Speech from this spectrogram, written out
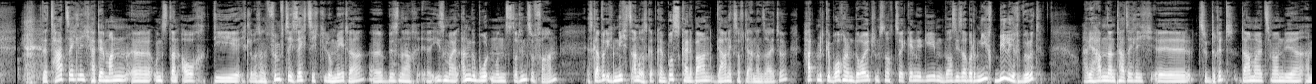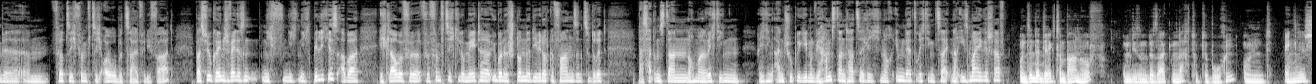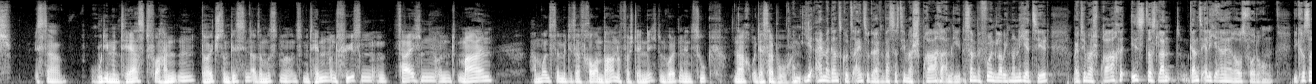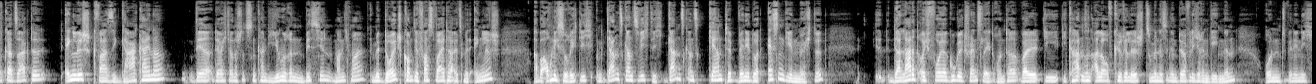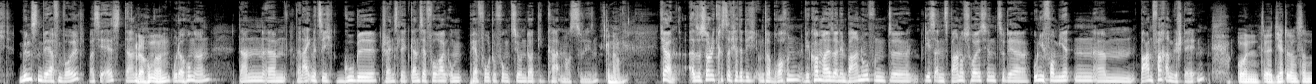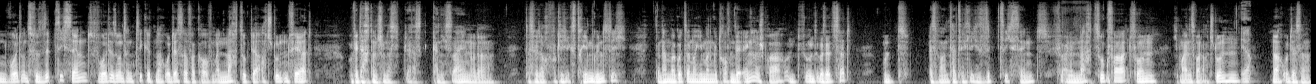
Tatsächlich hat der Mann äh, uns dann auch die, ich glaube, es waren 50, 60 Kilometer äh, bis nach äh, Ismail angeboten, uns dorthin zu fahren. Es gab wirklich nichts anderes. Es gab keinen Bus, keine Bahn, gar nichts auf der anderen Seite. Hat mit gebrochenem Deutsch uns noch zu erkennen gegeben, dass es aber nicht billig wird. Wir haben dann tatsächlich äh, zu dritt, damals waren wir, haben wir ähm, 40, 50 Euro bezahlt für die Fahrt, was für ukrainische Verhältnisse nicht, nicht, nicht billig ist, aber ich glaube für, für 50 Kilometer, über eine Stunde, die wir dort gefahren sind zu dritt, das hat uns dann nochmal einen richtigen, richtigen Anschub gegeben und wir haben es dann tatsächlich noch in der richtigen Zeit nach Ismail geschafft. Und sind dann direkt zum Bahnhof, um diesen besagten Nachtzug zu buchen. Und Englisch ist da rudimentärst vorhanden, Deutsch so ein bisschen, also mussten wir uns mit Händen und Füßen und Zeichen und Malen, haben wir uns dann mit dieser Frau am Bahnhof verständigt und wollten dann den Zug nach Odessa buchen. Um hier einmal ganz kurz einzugreifen, was das Thema Sprache angeht. Das haben wir vorhin, glaube ich, noch nicht erzählt. Beim Thema Sprache ist das Land ganz ehrlich eine Herausforderung. Wie Christoph gerade sagte, Englisch quasi gar keiner, der, der euch da unterstützen kann. Die Jüngeren ein bisschen manchmal. Mit Deutsch kommt ihr fast weiter als mit Englisch. Aber auch nicht so richtig. Und ganz, ganz wichtig, ganz, ganz Kerntipp, wenn ihr dort essen gehen möchtet, da ladet euch vorher Google Translate runter, weil die, die Karten sind alle auf Kyrillisch, zumindest in den dörflicheren Gegenden. Und wenn ihr nicht Münzen werfen wollt, was ihr esst, dann Oder hungern. oder hungern, dann, ähm, dann eignet sich Google Translate ganz hervorragend, um per Fotofunktion dort die Karten auszulesen. Genau. Tja, also sorry Christoph, ich hatte dich unterbrochen. Wir kommen also an den Bahnhof und äh, gehst an ins Bahnhofshäuschen zu der uniformierten ähm, Bahnfachangestellten. Und äh, die hatte uns dann, wollte uns für 70 Cent, wollte sie uns ein Ticket nach Odessa verkaufen, einen Nachtzug, der acht Stunden fährt. Und wir dachten uns schon, das, ja, das kann nicht sein oder das wäre doch wirklich extrem günstig. Dann haben wir Gott sei Dank noch jemanden getroffen, der Englisch sprach und für uns übersetzt hat. Und es waren tatsächlich 70 Cent für eine Nachtzugfahrt von, ich meine, es waren acht Stunden, Ja. nach Odessa.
